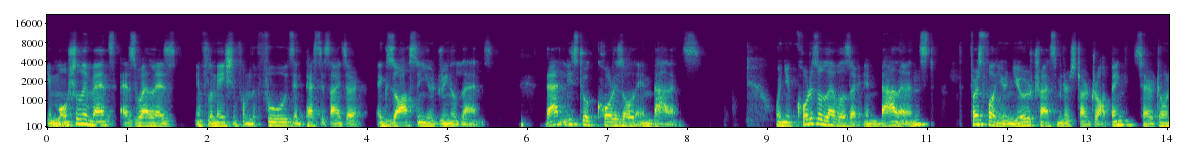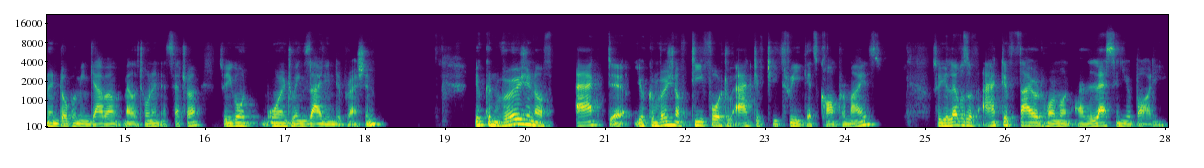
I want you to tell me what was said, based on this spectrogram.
emotional events as well as inflammation from the foods and pesticides are exhausting your adrenal glands. That leads to a cortisol imbalance. When your cortisol levels are imbalanced, first of all, your neurotransmitters start dropping, serotonin, dopamine, GABA, melatonin, etc. So you go more into anxiety and depression. Your conversion of act, uh, your conversion of T4 to active T3 gets compromised. So your levels of active thyroid hormone are less in your body.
